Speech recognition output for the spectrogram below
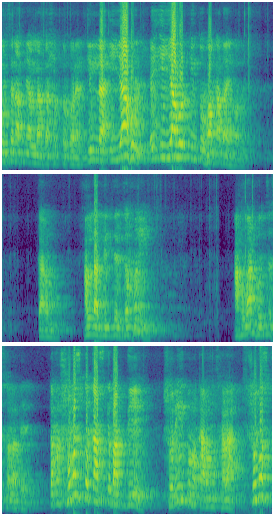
বলছেন, আপনি আল্লাহর দাসত্ব করেন। ইল্লা ইয়াহু, এই ইয়াহুর কিন্তু হক আদায় হবে। কারণ আল্লাহর নির্দেশ যখনই আহ্বান হচ্ছে সলাতে তখন সমস্ত কাজকে বাদ দিয়ে, শরীর কোনো কারণ ছাড়া সমস্ত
